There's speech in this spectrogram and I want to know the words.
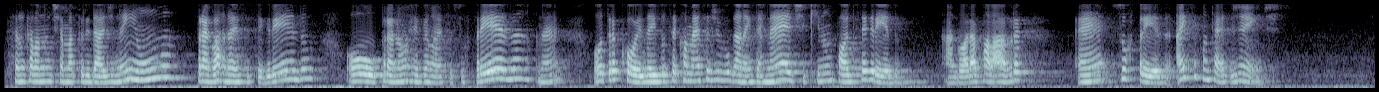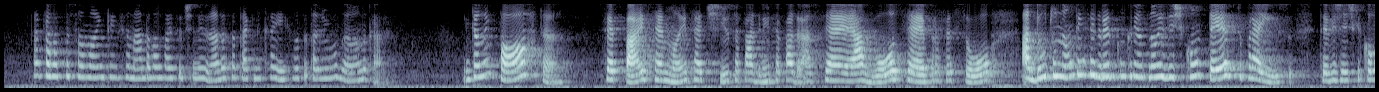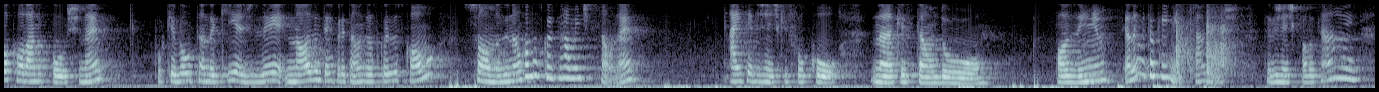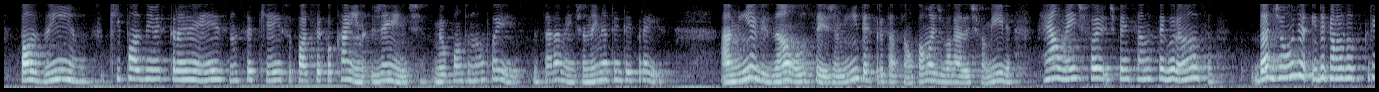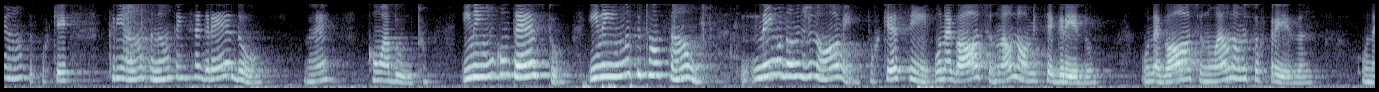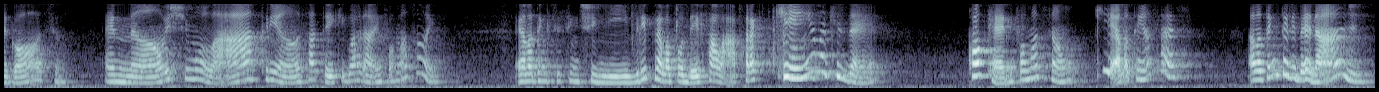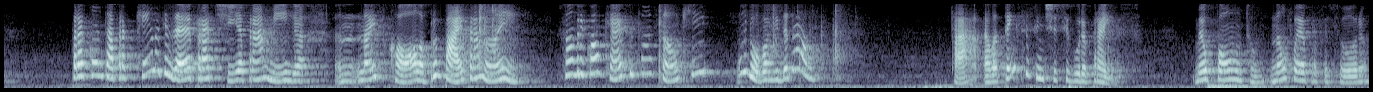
sendo que ela não tinha maturidade nenhuma para guardar esse segredo ou para não revelar essa surpresa, né? Outra coisa, aí você começa a divulgar na internet que não pode segredo. Agora a palavra é surpresa. Aí o que acontece, gente? Aquela pessoa mal intencionada, ela vai se utilizar dessa técnica aí que você está divulgando, cara. Então não importa se é pai, se é mãe, se é tio, se é padrinho, se é padrasto, se é avô, se é professor. Adulto não tem segredo com criança, não existe contexto para isso. Teve gente que colocou lá no post, né? Porque voltando aqui a dizer, nós interpretamos as coisas como somos e não como as coisas realmente são, né? Aí teve gente que focou na questão do pozinho. Eu nem me toquei nisso, tá, gente? Teve gente que falou assim, ai. Ah, pozinho, que pozinho estranho é esse? Não sei o que, isso pode ser cocaína. Gente, meu ponto não foi esse, sinceramente, eu nem me atentei para isso. A minha visão, ou seja, a minha interpretação como advogada de família, realmente foi de pensar na segurança da Júlia e daquelas outras crianças, porque criança não tem segredo, né, com adulto, em nenhum contexto, em nenhuma situação nem mudando de nome, porque assim, o negócio não é o nome segredo, o negócio não é o nome surpresa, O negócio é não estimular a criança a ter que guardar informações. Ela tem que se sentir livre para ela poder falar para quem ela quiser qualquer informação que ela tem acesso. Ela tem que ter liberdade para contar para quem ela quiser, para tia, para amiga, na escola, para o pai, para a mãe, sobre qualquer situação que envolva a vida dela. Tá? Ela tem que se sentir segura para isso. Meu ponto não foi a professora,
